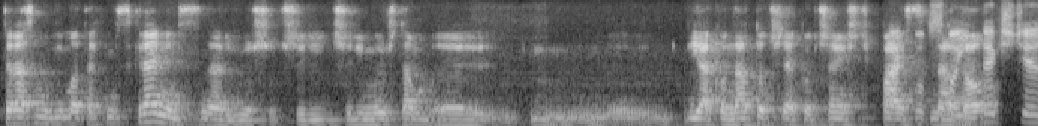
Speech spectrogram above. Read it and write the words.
teraz mówimy o takim skrajnym scenariuszu, czyli, czyli my już tam y, y, jako NATO, czy jako część tak, państw tak, bo w NATO... swoim tekście,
